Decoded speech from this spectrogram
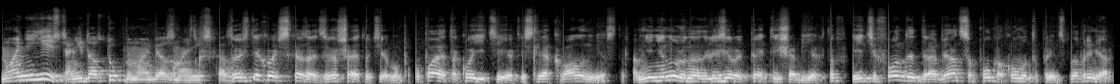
Но они есть, они доступны, мы обязаны о них сказать. То есть, ты хочешь сказать, завершая эту тему, покупая такой ETF, если я квал-инвестор, а мне не нужно анализировать 5000 объектов, и эти фонды дробятся по какому-то принципу. Например,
